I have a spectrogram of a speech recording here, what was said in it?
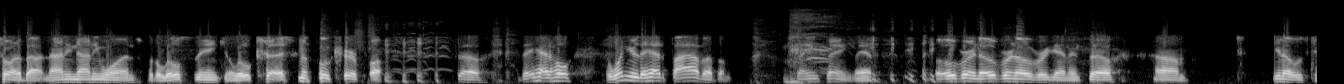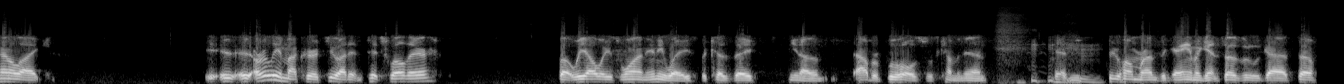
throwing about 90 91 with a little sink and a little cut and a little curveball. so they had whole the one year they had five of them same thing, man, over and over and over again. And so, um, you know, it was kind of like it, it, early in my career too. I didn't pitch well there, but we always won anyways because they, you know, Albert Pujols was coming in, hitting two home runs a game against those little guys. So,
